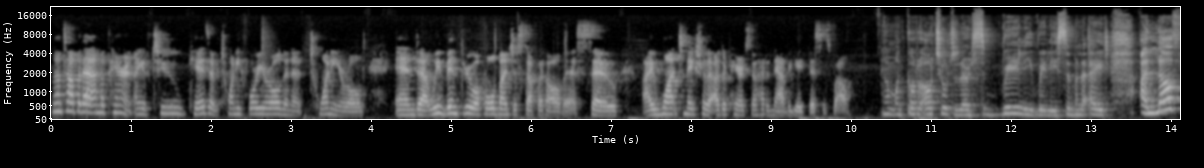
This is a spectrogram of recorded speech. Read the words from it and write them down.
And on top of that, I'm a parent. I have two kids. I have a 24 year old and a 20 year old. And uh, we've been through a whole bunch of stuff with all this. So I want to make sure that other parents know how to navigate this as well. Oh my God, our children are really, really similar age. I love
